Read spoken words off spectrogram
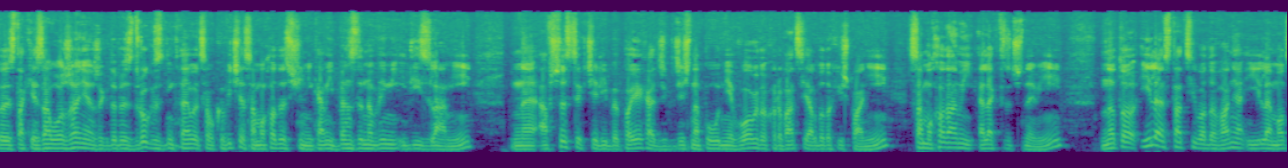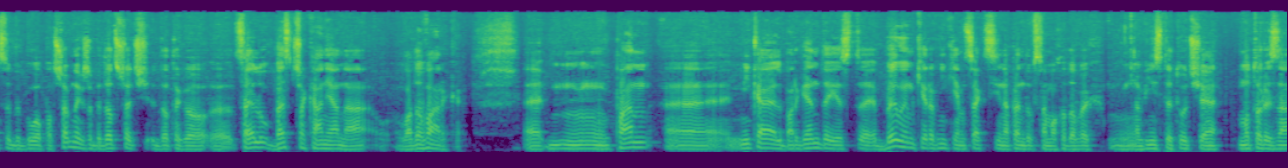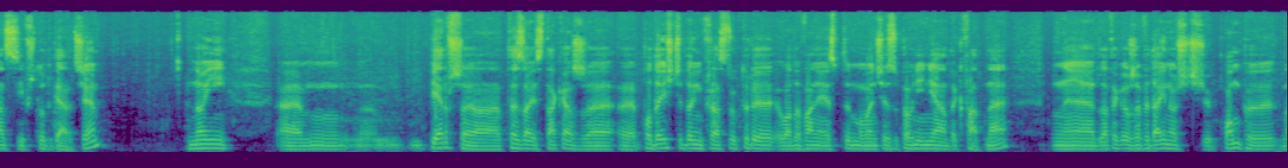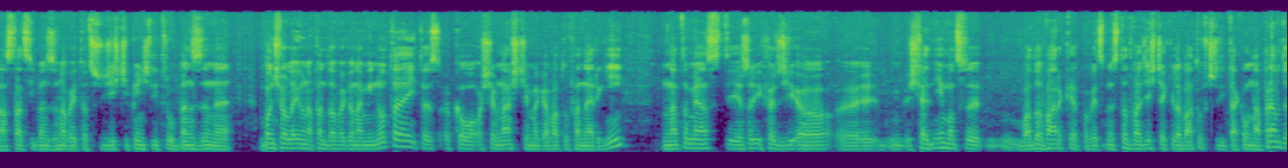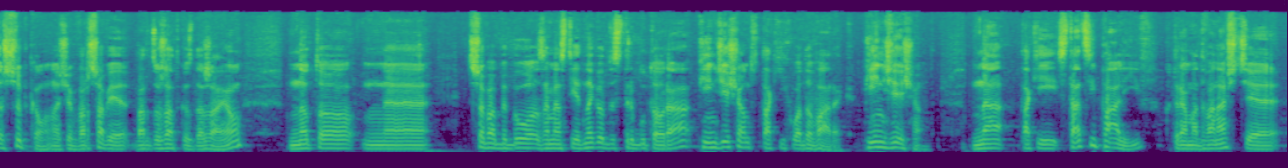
to jest takie założenie, że gdyby z dróg zniknęły całkowicie samochody z silnikami benzynowymi i dieslami, e, a wszyscy chcieliby pojechać gdzieś na południe Włoch, do Chorwacji albo do Hiszpanii samochodami elektrycznymi, no to ile stacji ładowania i ile mocy by było potrzebnych, żeby dotrzeć do tego e, celu bez czekania na ładowarkę. Pan Mikael Bargende jest byłym kierownikiem sekcji napędów samochodowych w Instytucie Motoryzacji w Stuttgarcie. No i Pierwsza teza jest taka, że e, podejście do infrastruktury ładowania jest w tym momencie zupełnie nieadekwatne, e, dlatego że wydajność pompy na stacji benzynowej to 35 litrów benzyny bądź oleju napędowego na minutę i to jest około 18 MW energii. Natomiast jeżeli chodzi o e, średniej mocy ładowarkę, powiedzmy 120 kW, czyli taką naprawdę szybką, one się w Warszawie bardzo rzadko zdarzają, no to trzeba by było zamiast jednego dystrybutora 50 takich ładowarek. 50. Na takiej stacji paliw, która ma 12 e,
